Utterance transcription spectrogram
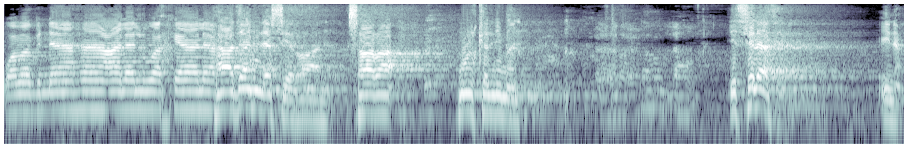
ومبناها على الوكالة. هذان الأسيران صار ملكا لمن؟ للثلاثة. إي نعم.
